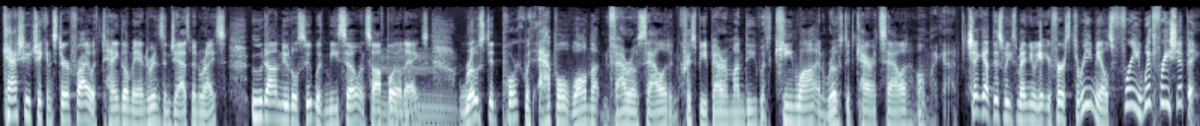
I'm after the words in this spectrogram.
cashew chicken stir fry with tango mandarins and jasmine rice, udon noodle soup with miso and soft boiled eggs, mm. roasted pork with apple, walnut, and farro salad, and crispy barramundi with quinoa and roasted carrot salad. Oh my God. Check out this week's menu and get your first three meals free with free shipping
